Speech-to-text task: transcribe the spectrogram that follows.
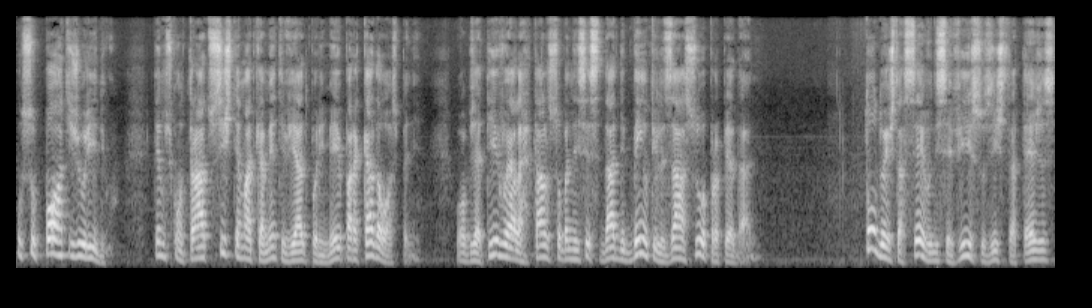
o suporte jurídico. Temos contratos sistematicamente enviados por e-mail para cada hóspede. O objetivo é alertá-lo sobre a necessidade de bem utilizar a sua propriedade. Todo este acervo de serviços e estratégias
